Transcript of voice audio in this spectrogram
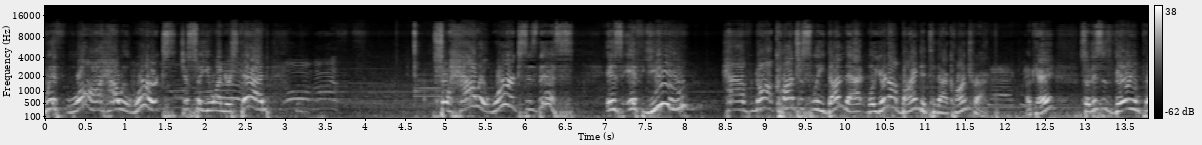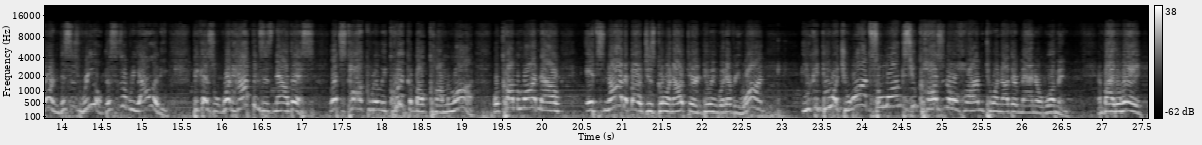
with law, how it works, just so you understand, so how it works is this, is if you have not consciously done that, well, you're not binded to that contract. Okay? So this is very important. This is real. This is a reality. Because what happens is now this. Let's talk really quick about common law. Well, common law now, it's not about just going out there and doing whatever you want. You can do what you want so long as you cause no harm to another man or woman. And by the way,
